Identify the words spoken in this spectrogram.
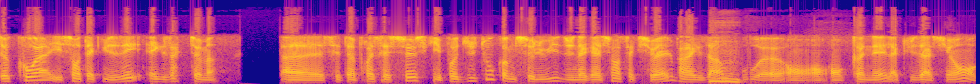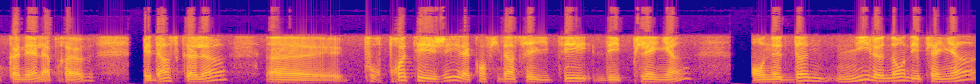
de quoi ils sont accusés exactement. c'est un processus qui n'est pas du tout comme celui d'une agression sexuelle, par exemple, mmh. où on, on, connaît l'accusation, on connaît la preuve. Mais dans ce cas-là, euh, pour protéger la confidentialité des plaignants, on ne donne ni le nom des plaignants,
